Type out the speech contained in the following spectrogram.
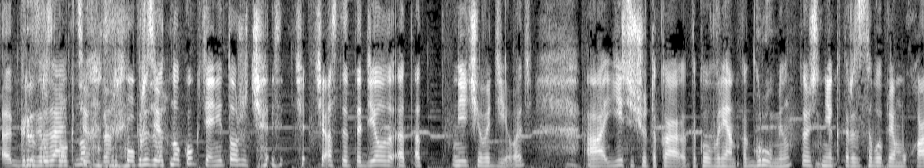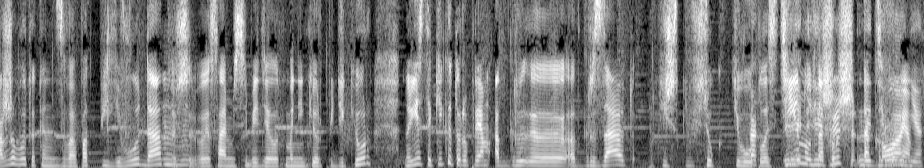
а, грызут Грызают ногти, ног- да, грызут когти. но когти, они тоже ча- ча- часто это делают от, от нечего делать. А, есть еще такая, такой вариант, как груминг, то есть некоторые за собой прям ухаживают, как я называю, подпиливают, да, то есть вы сами себе делают маникюр, педикюр, но есть такие, которые прям отгры- э, отгрызают практически всю когтевую Как пластину. лежишь кр- на крови. диване,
